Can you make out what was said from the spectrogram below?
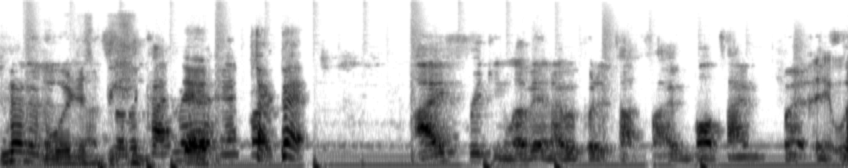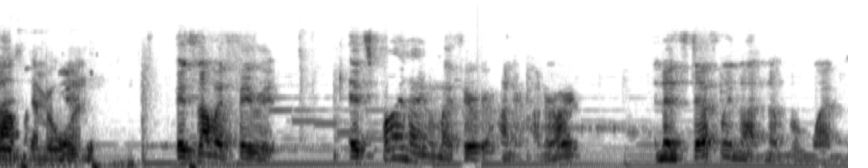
no, no, no. We're no, just no. So the Chimera Yeah. Ant Fight arc, back. I freaking love it, and I would put it top five of all time. But It it's was not my number one. It's not my favorite. It's probably not even my favorite Hunter Hunter arc, and it's definitely not number one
